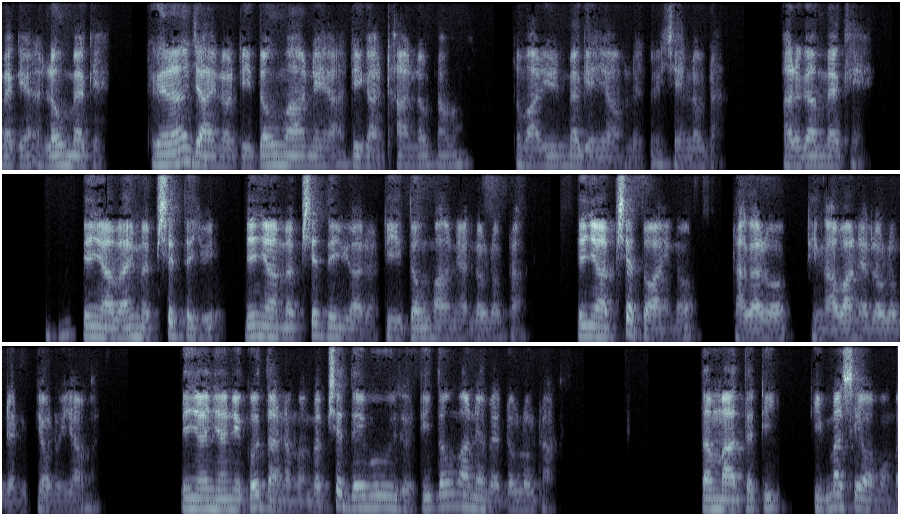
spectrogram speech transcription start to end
မဂ်ခင်အလုံးမဂ်ခင်တကယ်တမ်းကြာရင်တော့ဒီ၃ပါးနဲ့အဓိကထားလောက်တော့သ မာဓိမဂ်ခင်ရအောင်လည်းအချိန်လောက်တာကာရကမဂ်ခင်ပညာပိုင်းမဖြစ်တဲ့၍ပညာမဖြစ်တဲ့၍ကတော့ဒီ၃ပါးနဲ့လှုပ်လှုပ်တာပညာဖြစ်သွားရင်တော့ဒါကတော့ဒီ၅ပါးနဲ့လှုပ်လှုပ်တယ်လို့ပြောလို့ရပါတယ်ပညာဉာဏ်นี่ကိုယ်တဏ္ဍမှာမဖြစ်သေးဘူးဆိုဒီသုံးပါးနဲ့ပဲလှုပ်လှုပ်တာတမ္မာတတိဒီမတ်စေအောင်မ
